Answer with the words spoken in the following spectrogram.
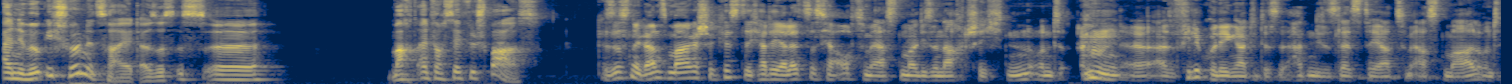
eine wirklich schöne Zeit. Also es ist äh, macht einfach sehr viel Spaß. Das ist eine ganz magische Kiste. Ich hatte ja letztes Jahr auch zum ersten Mal diese Nachtschichten und äh, also viele Kollegen hatten, das, hatten dieses letzte Jahr zum ersten Mal und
